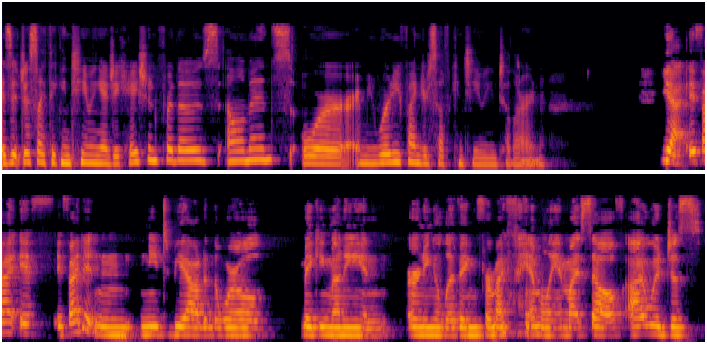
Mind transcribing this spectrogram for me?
is it just like the continuing education for those elements? Or i mean where do you find yourself continuing to learn? Yeah if i if if i didn't need to be out in the world making money and earning a living for my family and myself i would just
